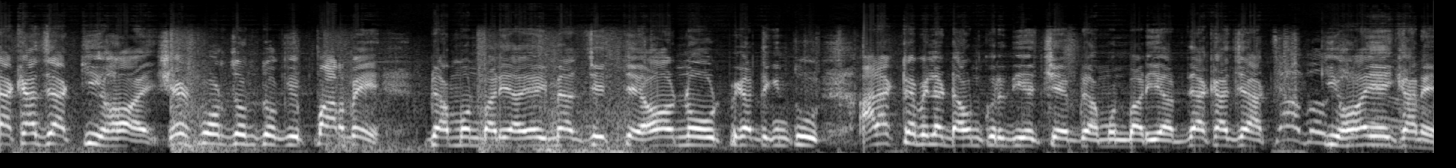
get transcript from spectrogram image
দেখা যাক কি হয়। শেষ পর্যন্ত কি পারবে ব্রাহ্মণবাড়িয়া এই ম্যাচ জিততে? অন্য উঠপিকারতে কিন্তু আর একটা প্লেয়ার ডাউন করে দিয়েছে ব্রাহ্মণবাড়িয়ার দেখা যাক কি হয় এইখানে।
